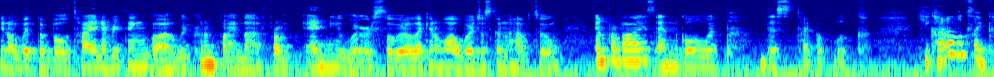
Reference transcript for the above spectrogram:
you know, with the bow tie and everything, but we couldn't find that from anywhere. So we were like, you know what, we're just gonna have to improvise and go with this type of look. He kind of looks like,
